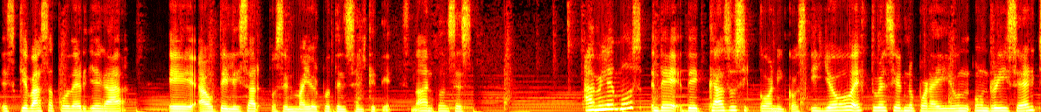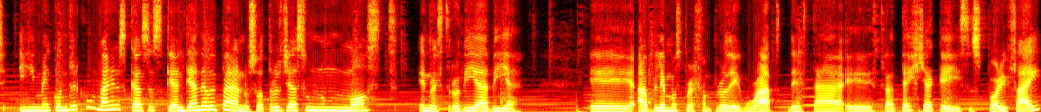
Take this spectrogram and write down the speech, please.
es que vas a poder llegar eh, a utilizar pues, el mayor potencial que tienes. ¿no? Entonces, hablemos de, casos icónicos. Y yo estuve haciendo por ahí un, un, research y me encontré con varios casos que al día de hoy para nosotros ya son un must en nuestro día a día. Eh, hablemos, por ejemplo, de Grab, de esta eh, estrategia que hizo Spotify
